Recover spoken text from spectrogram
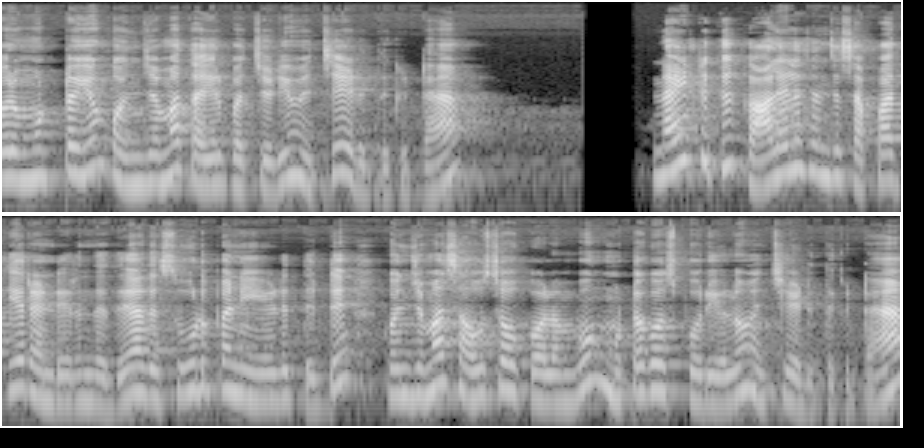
ஒரு முட்டையும் கொஞ்சமாக தயிர் பச்சடியும் வச்சு எடுத்துக்கிட்டேன். நைட்டுக்கு காலையில் செஞ்ச சப்பாத்தியே ரெண்டு இருந்தது. அதை சூடு பண்ணி எடுத்துட்டு கொஞ்சமாக சவ் குழம்பும் முட்டைகோஸ் பொரியலும் வச்சு எடுத்துக்கிட்டேன்.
